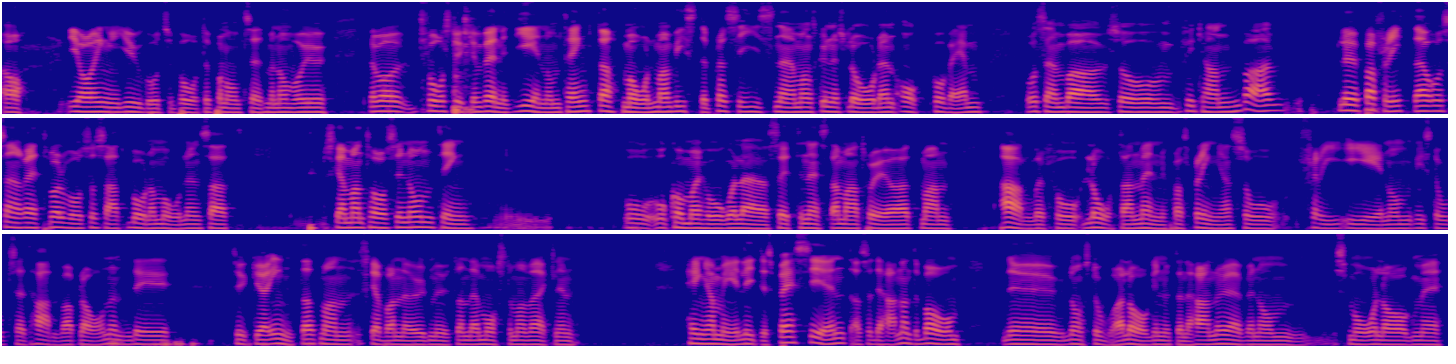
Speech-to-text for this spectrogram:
ja, jag är ingen Djurgårdssupporter på något sätt, men de var ju, det var två stycken väldigt genomtänkta mål. Man visste precis när man skulle slå den och på vem. Och sen bara så fick han bara löpa fritt där och sen rätt vad det var så satt båda målen så att ska man ta sig någonting mm, och, och komma ihåg och lära sig till nästa match tror jag att man aldrig få låta en människa springa så fri igenom i stort sett halva planen. Det tycker jag inte att man ska vara nöjd med utan där måste man verkligen hänga med lite speciellt. Alltså det handlar inte bara om eh, de stora lagen utan det handlar ju även om små lag med,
